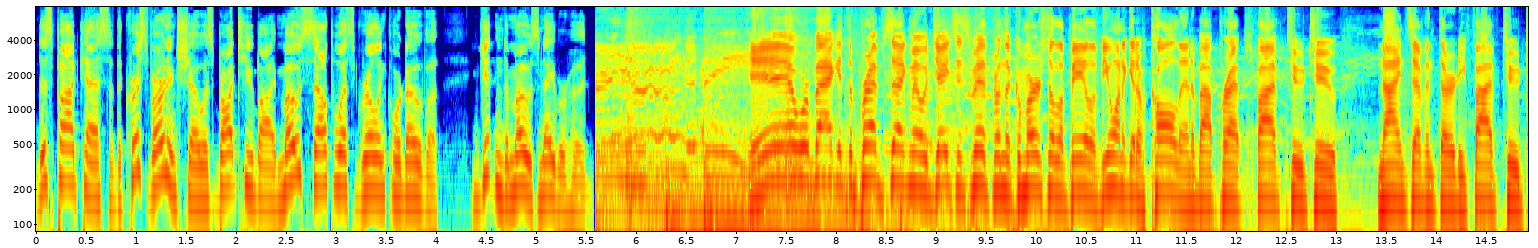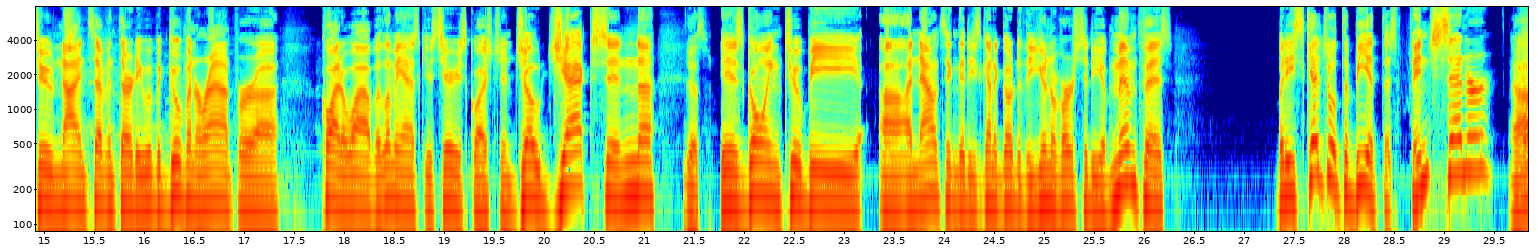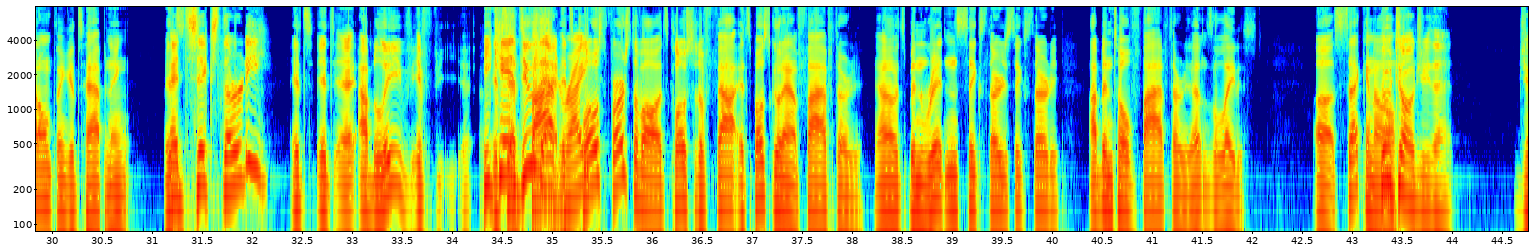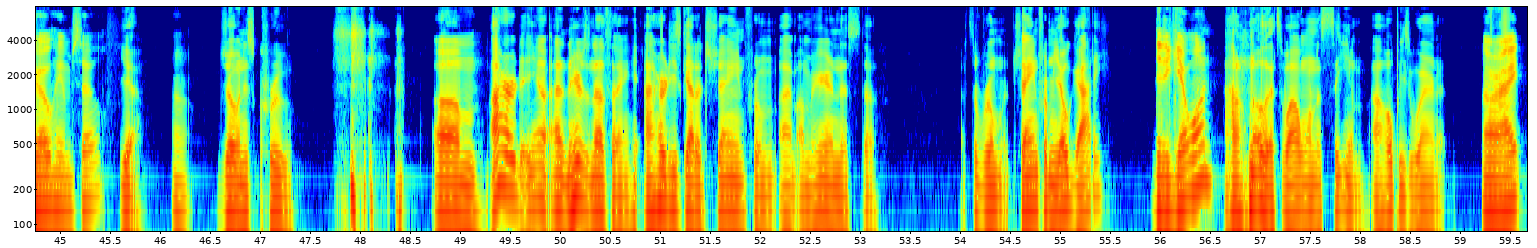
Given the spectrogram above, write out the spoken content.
This podcast of The Chris Vernon Show is brought to you by Moe's Southwest Grill in Cordova. Get into Moe's neighborhood. Yeah, we're back at the prep segment with Jason Smith from the Commercial Appeal. If you want to get a call in about preps, 522-9730, 522-9730. We've been goofing around for uh, quite a while, but let me ask you a serious question. Joe Jackson yes. is going to be uh, announcing that he's going to go to the University of Memphis, but he's scheduled to be at the Finch Center I don't think it's happening. at 6.30? it's it's uh, I believe if He it's can't do five, that, right? Close. First of all, it's closer to five. It's supposed to go down 5:30. Now it's been written 6:30, 6:30. I've been told 5:30. That was the latest. Uh second Who off, told you that? Joe himself? yeah. Oh. Joe and his crew. um I heard, you know, and here's another thing. I heard he's got a chain from I'm, I'm hearing this stuff. That's a rumor. Chain from Yo Gotti? Did he get one? I don't know. That's why I want to see him. I hope he's wearing it. All right.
